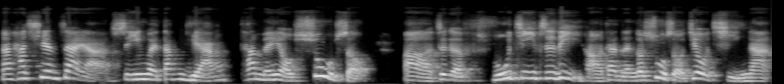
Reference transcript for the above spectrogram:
那他现在啊，是因为当羊，他没有束手啊，这个伏击之力啊，他能够束手就擒啊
